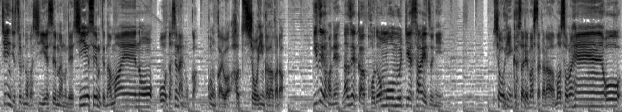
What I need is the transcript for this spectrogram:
チェンジするのが CSM なので CSM って名前のを出せないのか。今回は。初商品化だから。以前はねなぜか子供向けサイズに商品化されましたからまあその辺を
